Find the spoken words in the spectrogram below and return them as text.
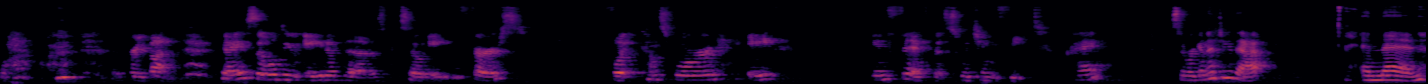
wow. That's pretty fun. Okay, so we'll do eight of those. So eight in first, foot comes forward, eight in fifth, but switching feet. Okay, so we're going to do that, and then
